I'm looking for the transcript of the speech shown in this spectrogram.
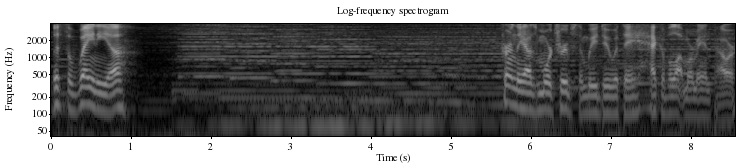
Lithuania. Currently has more troops than we do with a heck of a lot more manpower.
